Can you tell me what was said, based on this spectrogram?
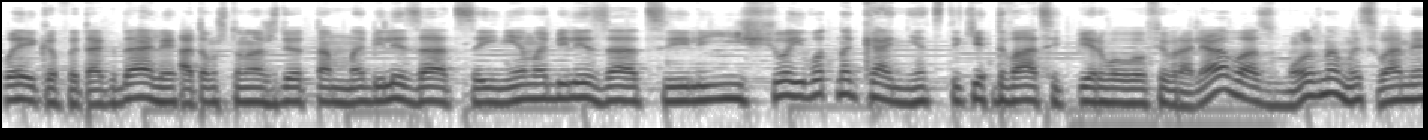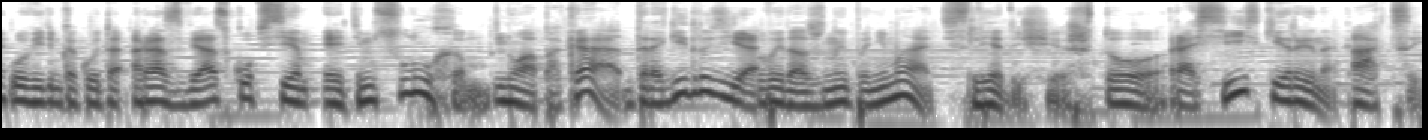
фейков и так далее, о том, что нас ждет там мобилизации, не мобилизации или еще, и вот наконец-таки 21 февраля, возможно, мы с вами увидим какую-то развязку всем этим слухам. Ну а пока, дорогие друзья, вы должны понимать следующее, что российский рынок акций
